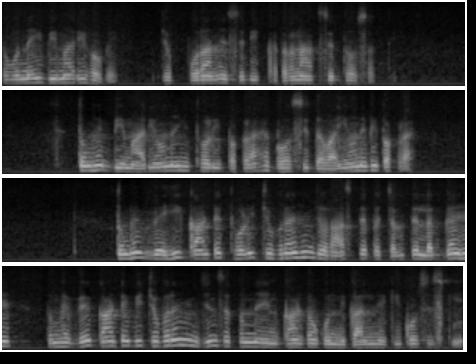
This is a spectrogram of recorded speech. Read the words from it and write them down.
तो वो नई बीमारी हो गई, जो पुराने से भी खतरनाक सिद्ध हो सकती। तुम्हें बीमारियों ने ही थोड़ी पकड़ा है, बहुत सी दवाइयों ने भी पकड़ा है। तुम्हें वे ही कांटे थोड़ी चुभ रहे हैं, जो रास्ते पर चलते लग गए हैं। तुम्हें वे कांटे भी चुभ रहे हैं, जिनसे तुमने इन कांटों को निकालने की कोशिश की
